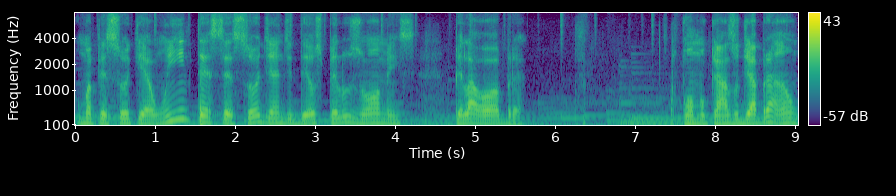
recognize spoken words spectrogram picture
uma pessoa que é um intercessor diante de Deus pelos homens, pela obra. Como o caso de Abraão,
